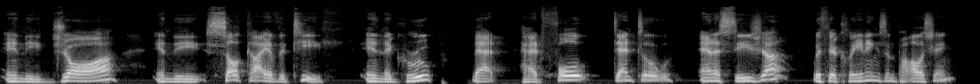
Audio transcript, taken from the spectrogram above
in the jaw, in the sulci of the teeth in the group that had full dental anesthesia with their cleanings and polishing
